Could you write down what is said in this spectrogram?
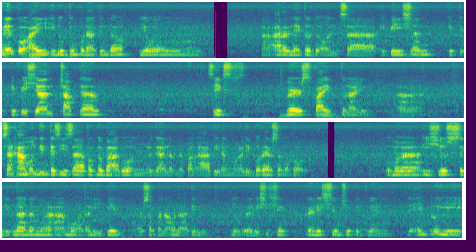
Ngayon po ay idugtong po natin do yung uh, aral na ito doon sa Ephesians Ephesians chapter 6 verse 5 to 9. Uh, isang hamon din kasi sa pagbabago ang laganap na pang-api ng mga laborers ano po o mga issues sa gitna ng mga amo at alipin or sa panahon natin yung relationship relationship between the employee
